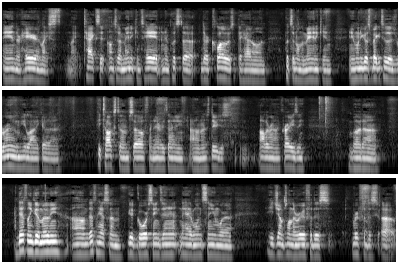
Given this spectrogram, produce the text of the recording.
and their hair and like like tacks it onto a mannequin's head, and then puts the their clothes that they had on, puts it on the mannequin. And when he goes back into his room, he like uh he talks to himself and everything. I don't know. This dude just all around crazy. But uh, definitely a good movie. Um, definitely has some good gore scenes in it. They had one scene where he jumps on the roof of this roof of this uh,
